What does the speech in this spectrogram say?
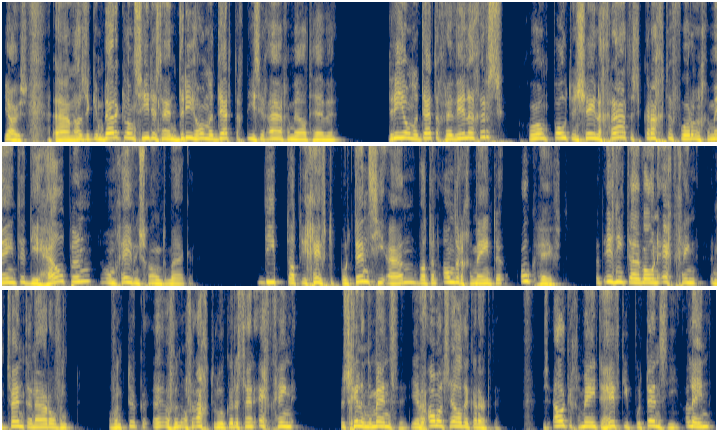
Juist. Ehm, Als ik in Berkland zie, er zijn 330 die zich aangemeld hebben. 330 vrijwilligers, gewoon potentiële gratis krachten voor een gemeente die helpen de omgeving schoon te maken. Die, dat die geeft de potentie aan wat een andere gemeente ook heeft. Het is niet, daar wonen echt geen een Twentenaar of een, of een, Tukker, eh, of een, of een Achterhoeker. Dat zijn echt geen verschillende mensen. Die hebben allemaal hetzelfde karakter. Dus elke gemeente heeft die potentie. Alleen,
